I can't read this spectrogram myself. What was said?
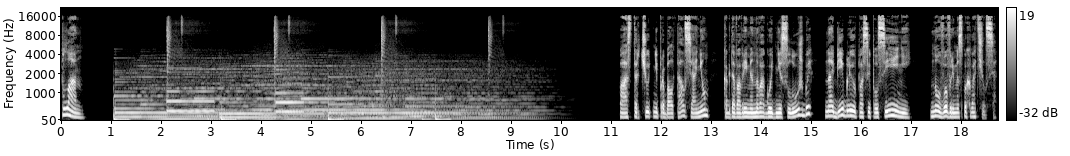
План. Пастор чуть не проболтался о нем, когда во время новогодней службы на Библию посыпался иней, но вовремя спохватился.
